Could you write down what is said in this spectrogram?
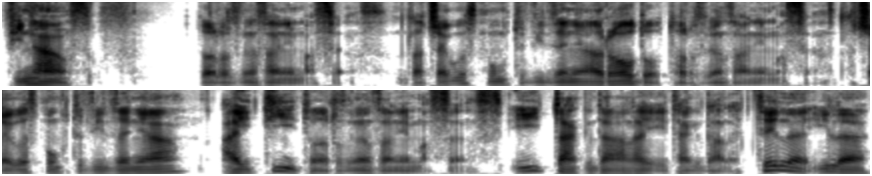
finansów to rozwiązanie ma sens? Dlaczego z punktu widzenia RODO to rozwiązanie ma sens? Dlaczego z punktu widzenia IT to rozwiązanie ma sens? I tak dalej, i tak dalej. Tyle, ile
